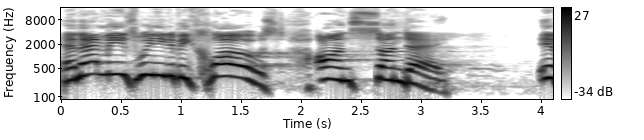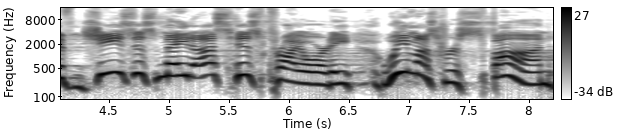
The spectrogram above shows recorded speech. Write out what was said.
And that means we need to be closed on Sunday. If Jesus made us his priority, we must respond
